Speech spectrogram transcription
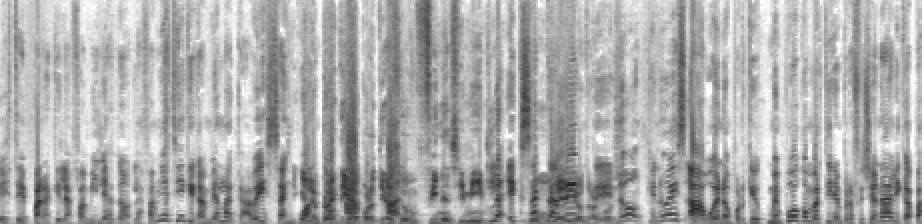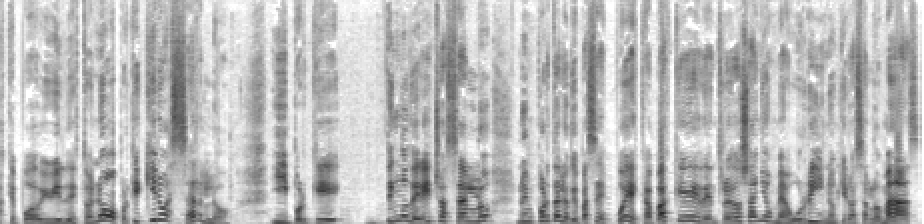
este para que las familias, no, las familias tienen que cambiar la cabeza en Sí, que la cuanto práctica a- deportiva a- es un fin en sí mismo. Cla- no un medio otra exactamente, cosa. ¿no? Que no es, ah, bueno, porque me puedo convertir en profesional y capaz que puedo vivir de esto. No, porque quiero hacerlo. Y porque tengo derecho a hacerlo, no importa lo que pase después. Capaz que dentro de dos años me aburrí, no quiero hacerlo más,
